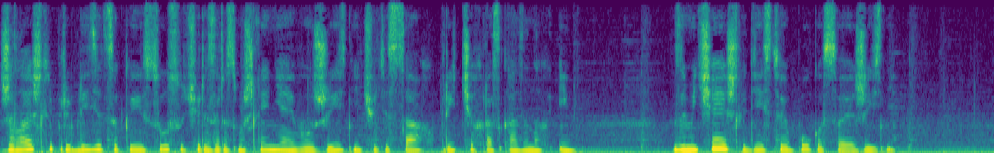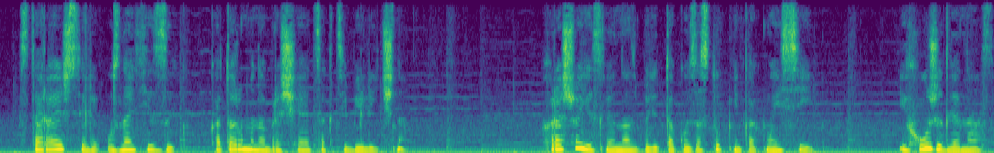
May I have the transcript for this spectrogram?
Желаешь ли приблизиться к Иисусу через размышления о Его жизни, чудесах, притчах, рассказанных им? Замечаешь ли действие Бога в своей жизни? Стараешься ли узнать язык, которым Он обращается к тебе лично? Хорошо, если у нас будет такой заступник, как Моисей. И хуже для нас,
